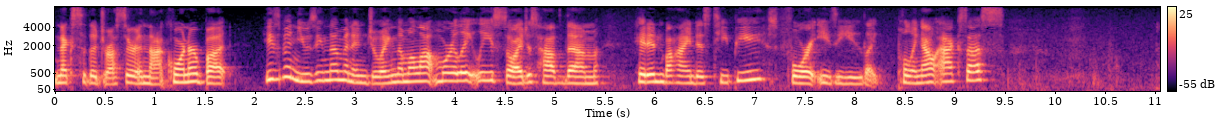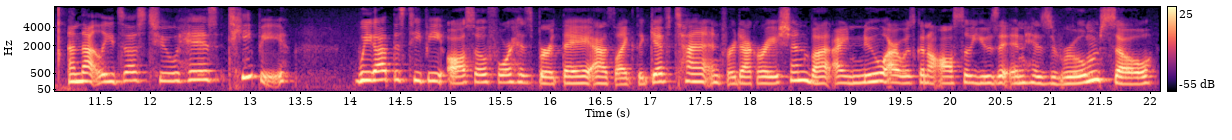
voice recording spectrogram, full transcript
next to the dresser in that corner, but he's been using them and enjoying them a lot more lately, so I just have them hidden behind his teepee for easy like pulling out access. And that leads us to his teepee. We got this teepee also for his birthday as like the gift tent and for decoration, but I knew I was to also use it in his room. So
